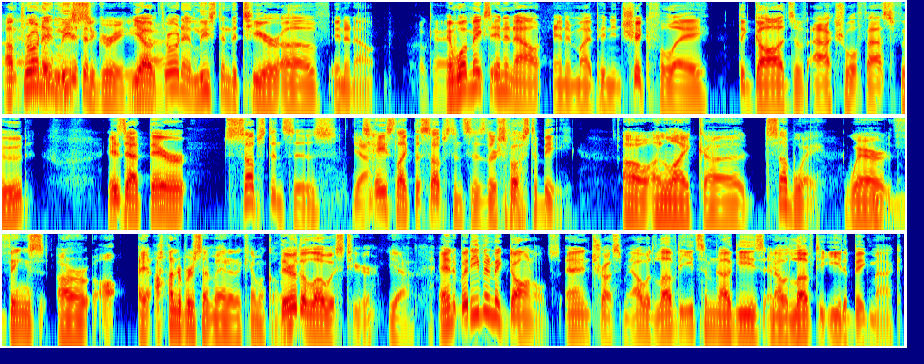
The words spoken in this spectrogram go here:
I'm throwing it at wouldn't least in- disagree. yeah, I'd throw it at least in the tier of In and Out. Okay. And what makes In and Out, and in my opinion, Chick fil A, the gods of actual fast food, is that their substances Yeah. taste like the substances they're supposed to be. oh, unlike uh, Subway, where things are all- 100% made out of chemicals. They're the lowest tier. yeah. And but even McDonald's, and trust me, I would love to eat some nuggies and I would love to eat a Big Mac.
